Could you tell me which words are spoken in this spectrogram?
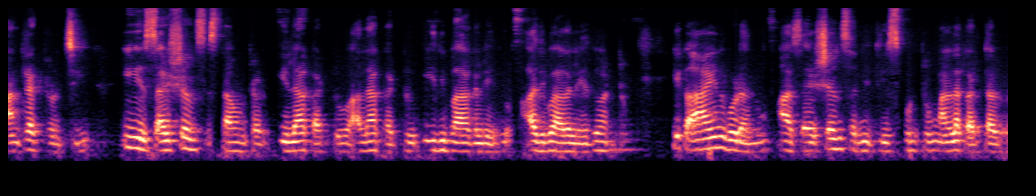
కాంట్రాక్టర్ వచ్చి ఈ సజెషన్స్ ఇస్తూ ఉంటాడు. ఇలా కట్టు అలా కట్టు ఇది బాగలేదు అది బాగలేదు అంటాం ఇక ఆయన కూడాను ఆ సెషన్స్ అన్ని తీసుకుంటూ మళ్ళీ కడతాడు.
